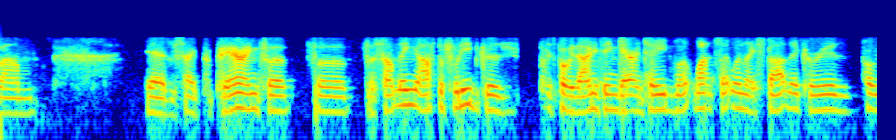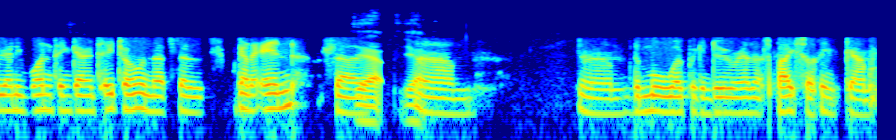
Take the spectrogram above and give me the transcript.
um, yeah, as we say, preparing for, for for something after footy because it's probably the only thing guaranteed once when they start their careers. Probably only one thing guaranteed to them, and that's that it's going to end. So Yeah, yeah. um, um, the more work we can do around that space, I think um,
